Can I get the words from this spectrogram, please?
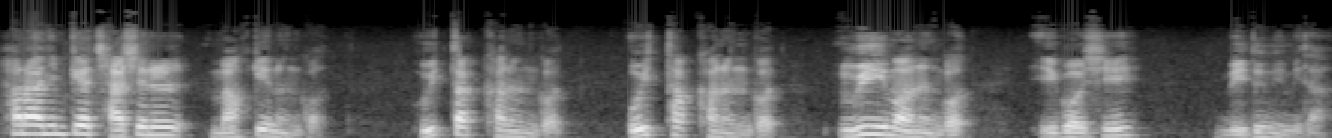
하나님께 자신을 맡기는 것, 의탁하는 것, 의탁하는 것, 위임하는 것 이것이 믿음입니다.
